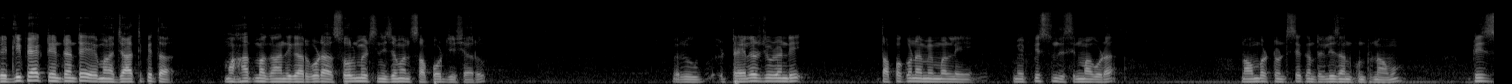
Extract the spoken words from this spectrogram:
డెడ్లీ ఫ్యాక్ట్ ఏంటంటే మన జాతిపిత మహాత్మా గాంధీ గారు కూడా సోల్మేట్స్ నిజమని సపోర్ట్ చేశారు. మీరు ట్రైలర్ చూడండి. తప్పకుండా మిమ్మల్ని మెప్పిస్తుంది సినిమా కూడా. నవంబర్ ట్వంటీ సెకండ్ రిలీజ్ అనుకుంటున్నాము. Please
